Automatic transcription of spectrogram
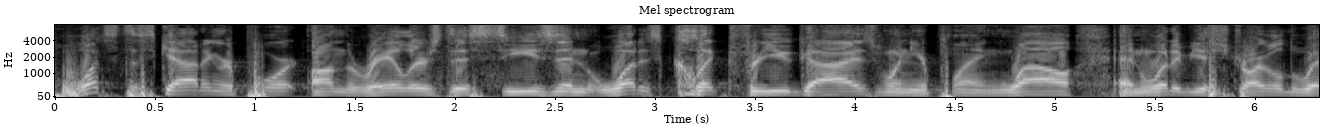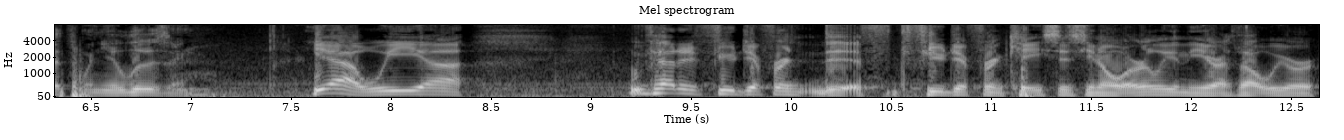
What's the scouting report on the Railers this season? What has clicked for you guys when you're playing well, and what have you struggled with when you're losing? Yeah, we. Uh, we've had a few different a few different cases. You know, early in the year, I thought we were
